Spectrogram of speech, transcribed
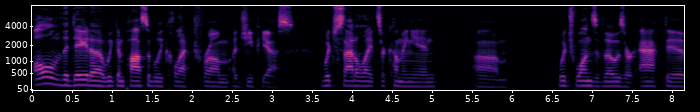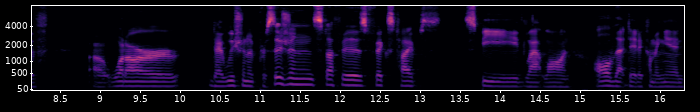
all of the data we can possibly collect from a GPS. Which satellites are coming in, um, which ones of those are active, uh, what our dilution of precision stuff is, fixed types, speed, lat long, all of that data coming in,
